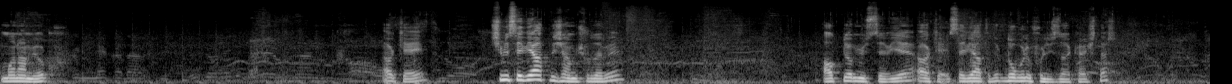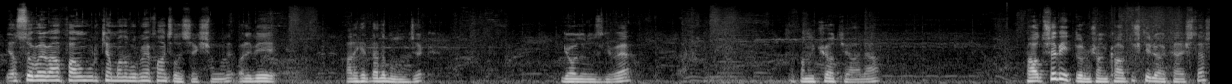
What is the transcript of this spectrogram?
Manam yok. Okey. Şimdi seviye atlayacağım şurada bir. Atlıyor muyuz seviye? Okey seviye atladık. W fullüz arkadaşlar. Yasuo böyle ben farm vururken bana vurmaya falan çalışacak şimdi. Öyle bir hareketlerde bulunacak. Gördüğünüz gibi. Bana Q atıyor hala. Kartuşa bekliyorum şu an. Kartuş geliyor arkadaşlar.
